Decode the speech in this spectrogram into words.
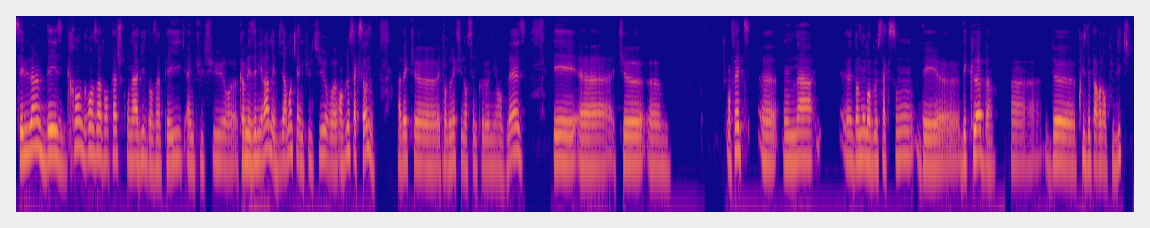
C'est l'un des grands, grands avantages qu'on a à vivre dans un pays qui a une culture euh, comme les Émirats, mais bizarrement qui a une culture euh, anglo-saxonne, avec, euh, étant donné que c'est une ancienne colonie anglaise, et que, en fait, on a dans le monde anglo-saxon des, des clubs de prise de parole en public.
